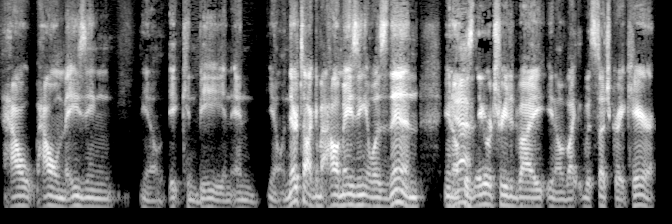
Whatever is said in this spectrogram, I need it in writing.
how how amazing you know it can be and and you know and they're talking about how amazing it was then you know because yeah. they were treated by you know like with such great care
